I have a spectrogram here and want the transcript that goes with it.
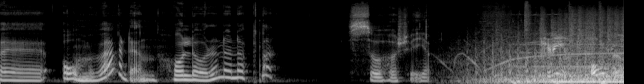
Eh, omvärlden, håll öronen öppna. Så hörs vi igen. Krimpodden.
